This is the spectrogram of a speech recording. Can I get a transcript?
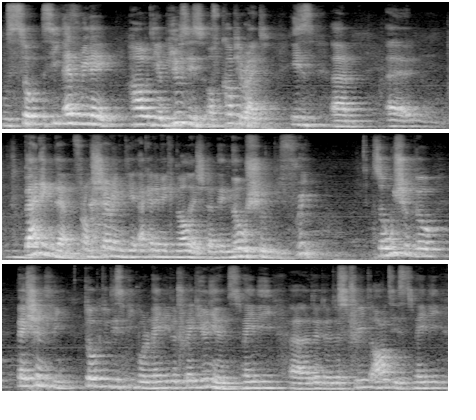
who so, see every day how the abuses of copyright is um, uh, banning them from sharing the academic knowledge that they know should be free. So we should go patiently talk to these people, maybe the trade unions, maybe uh, the, the, the, street artists, maybe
